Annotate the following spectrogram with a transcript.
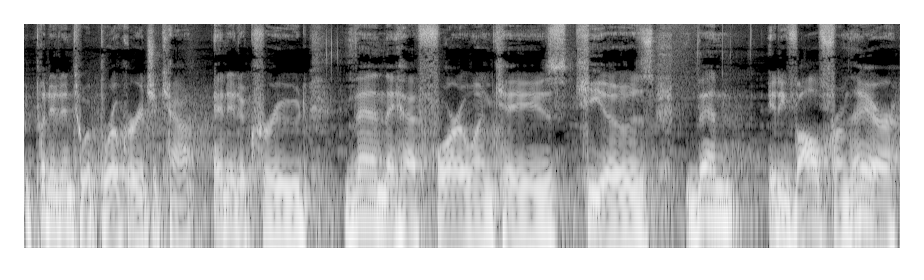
You put it into a brokerage account and it accrued. Then they had 401ks, Keoghs. Then it evolved from there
